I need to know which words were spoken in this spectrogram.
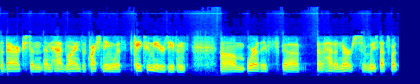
the barracks and, and had lines of questioning with K2 meters, even um, where they've uh, uh, had a nurse. At least that's what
